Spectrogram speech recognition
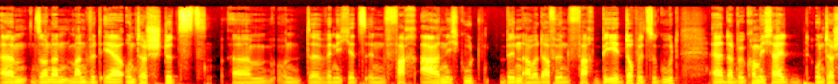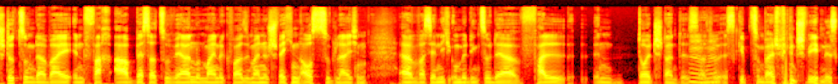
ähm, sondern man wird eher unterstützt. Ähm, und äh, wenn ich jetzt in Fach A nicht gut bin, aber dafür in Fach B doppelt so gut, äh, dann bekomme ich halt Unterstützung dabei, in Fach A besser zu werden und meine quasi meine Schwächen auszugleichen, äh, was ja nicht unbedingt so der Fall in Deutschland ist. Mhm. Also es gibt zum Beispiel in Schweden, es,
